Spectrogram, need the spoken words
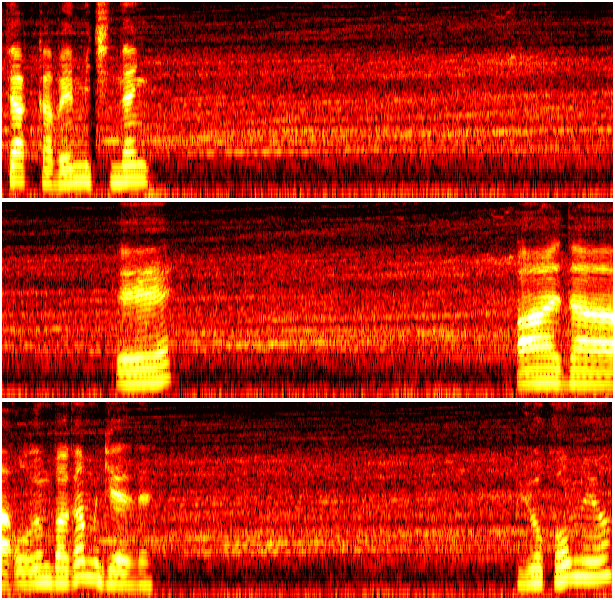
Bir dakika benim içinden Ee? Ayda oyun baga mı girdi? Yok olmuyor.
